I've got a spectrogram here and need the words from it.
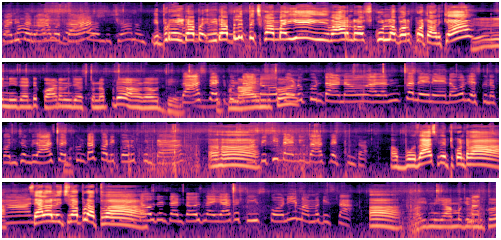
ఫలితం రావద్దా? ఇప్పుడు ఈ డబ్బు ఈ డబ్బులు ఇప్పించుకోబోయి ఈ వారం రోజు స్కూల్లో కొనుక్కోటానికా. ఏనే నీదంటే కోడలు చేసుకున్నప్పుడు ఆమె అవుద్ది. దాచి పెట్టుకుంటాను? కొనుక్కుంటాను అదంతా నేను ఏదో ఒకటి చేసుకుంటా కొంచెం దాచి పెట్టుకుంటా కొన్ని కొనుక్కుంటా. ఆహా. పిక్కి బ్యాంకులు దాచి పెట్టుకుంటా. అబ్బో దాసి పెట్టుకుంటావా? సెలవులు ఇచ్చినప్పుడు వస్తావా థౌసండ్ టెన్ థౌసండ్ అయ్యాక తీసుకొని మా అమ్మకి ఇస్తా. ఆ. మళ్ళీ మీ అమ్మకి ఎందుకు?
